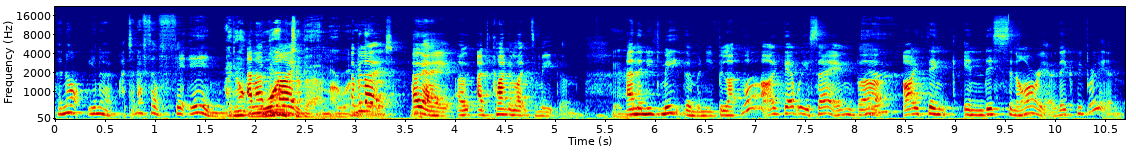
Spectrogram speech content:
they're not, you know, I don't know if they'll fit in." I don't and I'd be warm like, to them or I'd be like, "Okay, I- I'd kind of like to meet them," Yeah. and then you'd meet them, and you'd be like, "Well, I get what you're saying, but Yeah. I think in this scenario they could be brilliant."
